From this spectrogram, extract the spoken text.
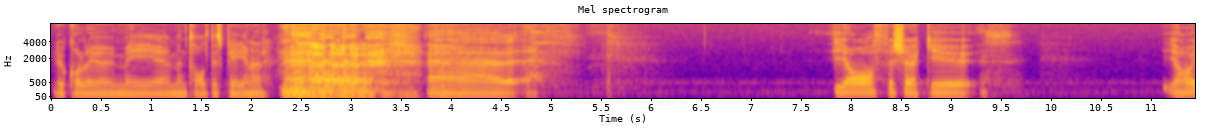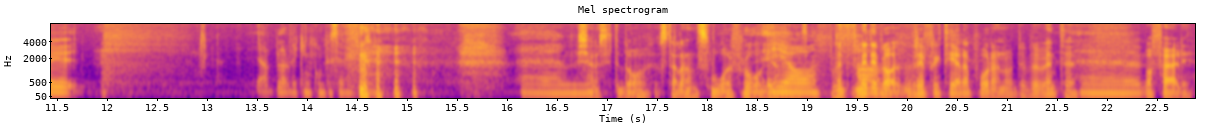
Nu kollar jag mig eh, mentalt i spegeln här. Eh, jag försöker ju... Jag har ju... Jävlar vilken komplicerad fråga. Ehm, det känns lite bra att ställa en svår fråga. Ja, men, men, det är bra, reflektera på den och du behöver inte uh, vara färdig.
